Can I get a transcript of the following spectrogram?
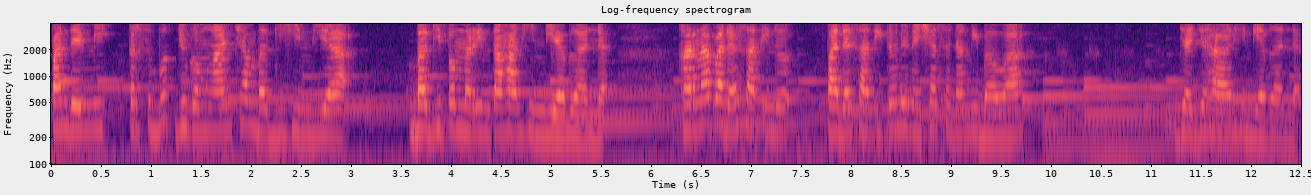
pandemi tersebut juga mengancam bagi Hindia bagi pemerintahan Hindia Belanda. Karena pada saat Indo pada saat itu Indonesia sedang di bawah jajahan Hindia Belanda.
